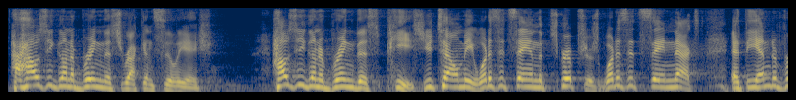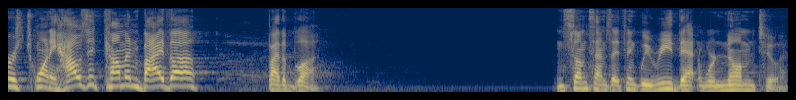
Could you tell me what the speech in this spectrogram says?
How's he going to bring this reconciliation? How's he going to bring this peace? You tell me. What does it say in the scriptures? What does it say next? At the end of verse 20, how's it coming by the by the blood? And sometimes I think we read that and we're numb to it.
